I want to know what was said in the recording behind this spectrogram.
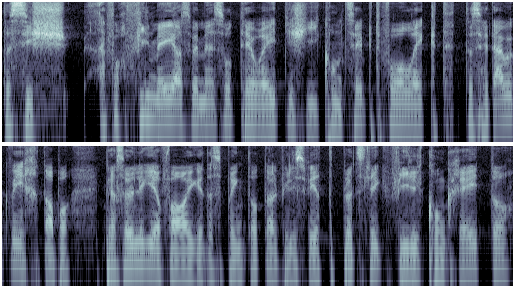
Das ist einfach viel mehr, als wenn man so theoretische Konzepte vorlegt. Das hat auch ein Gewicht, aber persönliche Erfahrungen, das bringt total viel. Es wird plötzlich viel konkreter,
